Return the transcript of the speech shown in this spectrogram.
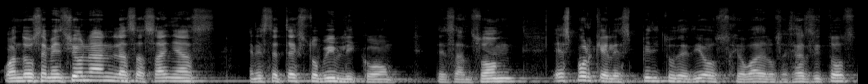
Cuando se mencionan las hazañas en este texto bíblico de Sansón, es porque el Espíritu de Dios, Jehová de los ejércitos,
